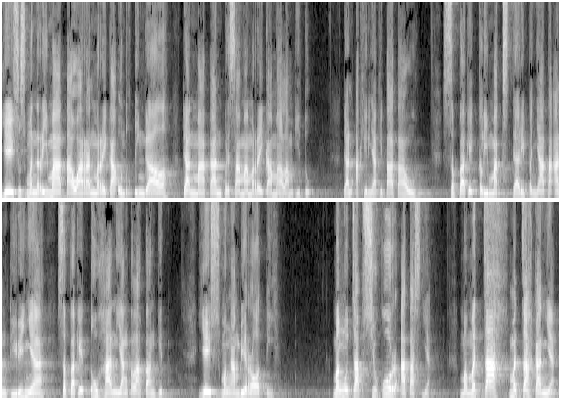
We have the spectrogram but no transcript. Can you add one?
Yesus menerima tawaran mereka untuk tinggal dan makan bersama mereka malam itu. Dan akhirnya kita tahu, sebagai klimaks dari penyataan dirinya sebagai Tuhan yang telah bangkit, Yesus mengambil roti, mengucap syukur atasnya, memecah-mecahkannya,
